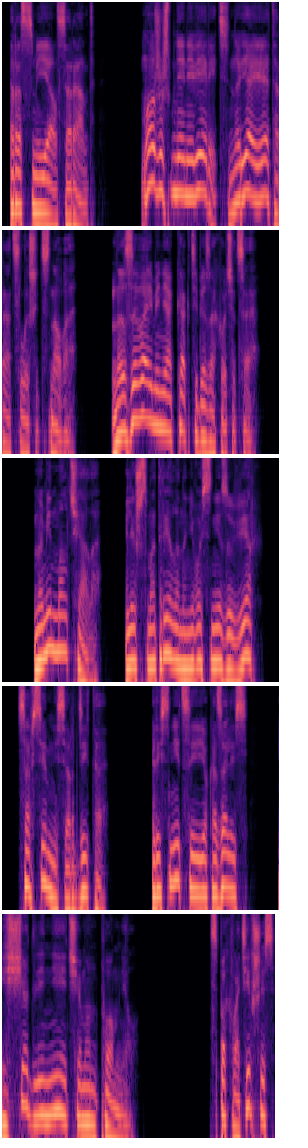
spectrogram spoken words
— рассмеялся Ранд. «Можешь мне не верить, но я и это рад слышать снова. Называй меня, как тебе захочется». Но Мин молчала лишь смотрела на него снизу вверх, совсем не сердито. Ресницы ее казались еще длиннее, чем он помнил. Спохватившись,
